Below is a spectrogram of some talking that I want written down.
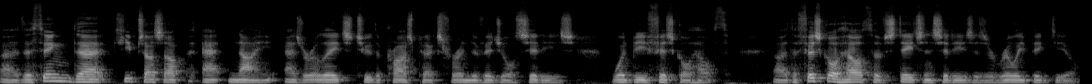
uh, the thing that keeps us up at night as it relates to the prospects for individual cities would be fiscal health. Uh, the fiscal health of states and cities is a really big deal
